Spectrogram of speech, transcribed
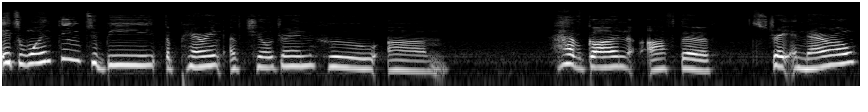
it's one thing to be the parent of children who um, have gone off the straight and narrow,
